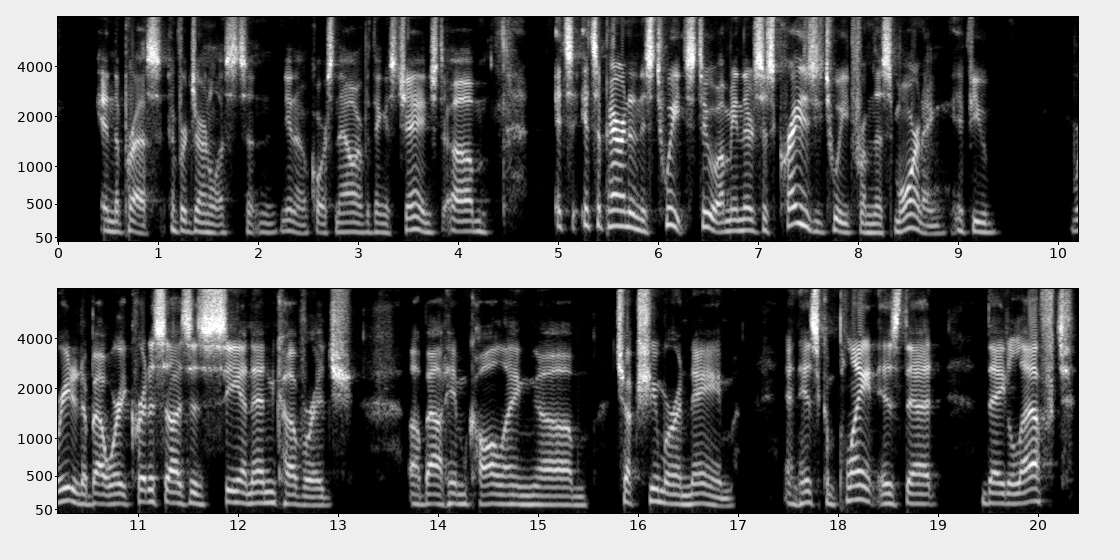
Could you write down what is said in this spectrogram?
in the press and for journalists. And you know, of course, now everything has changed. Um, it's it's apparent in his tweets too. I mean, there's this crazy tweet from this morning. If you read it about where he criticizes CNN coverage about him calling um, Chuck Schumer a name. And his complaint is that they left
